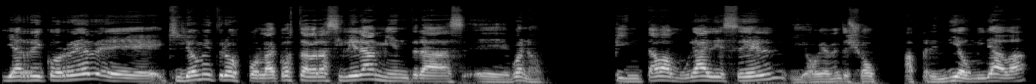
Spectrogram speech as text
y a recorrer eh, kilómetros por la costa brasilera mientras, eh, bueno, pintaba murales él, y obviamente yo aprendía o miraba,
